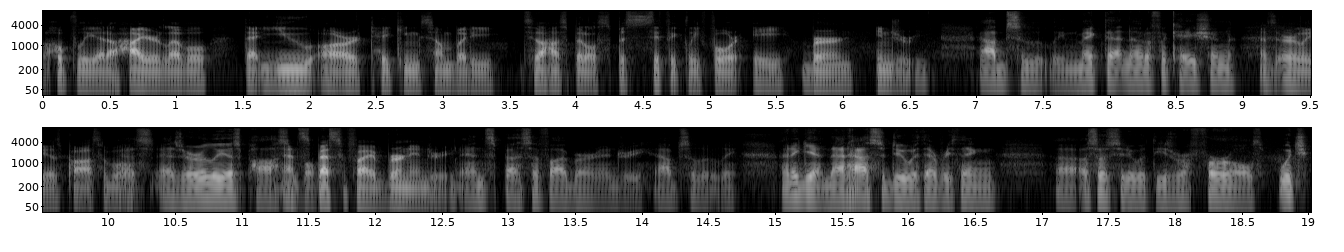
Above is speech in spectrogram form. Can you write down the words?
hopefully at a higher level, that you are taking somebody to the hospital specifically for a burn injury absolutely make that notification as early as possible as, as early as possible and specify a burn injury. and specify burn injury. Absolutely. And again, that has to do with everything uh, associated with these referrals, which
